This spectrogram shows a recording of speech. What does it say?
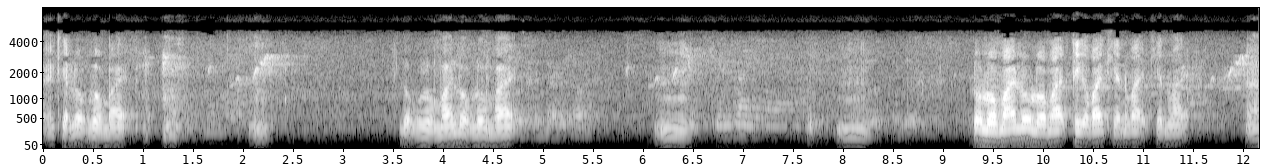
ไอเกียรรวบรวมไว้รวบรวมไว้รวบรวมไว้อืมอืมรวบรวมไว้รวบรวมไว้ติ๊กเอาไว้เขียนไว้เขียนไว้นะ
